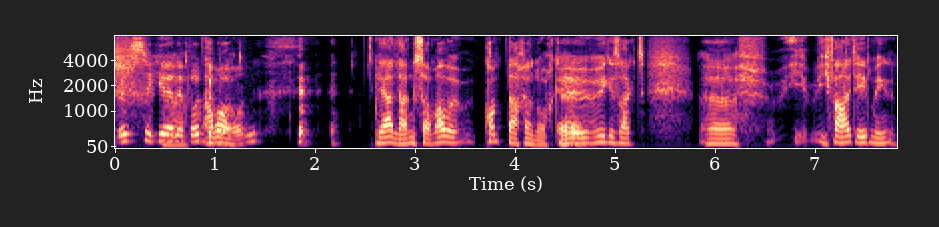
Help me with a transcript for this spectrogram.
Willst du hier ja, eine Brücke aber, bauen? ja, langsam, aber kommt nachher noch. Ja. Wie gesagt, äh, ich war halt eben, in,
